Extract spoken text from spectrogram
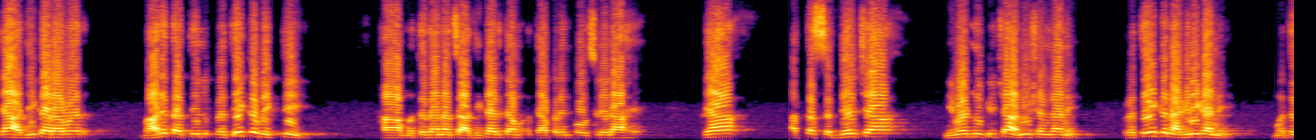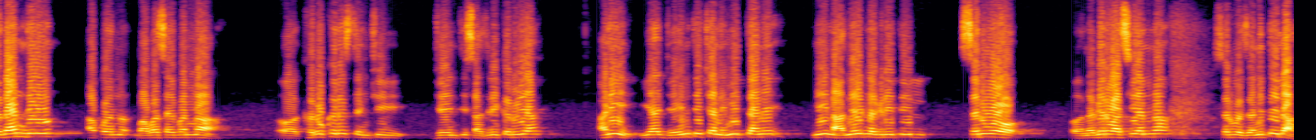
त्या अधिकारावर भारतातील प्रत्येक व्यक्ती हा मतदानाचा अधिकार त्या त्यापर्यंत पोहोचलेला आहे. त्या आत्ता सध्याच्या निवडणुकीच्या अनुषंगाने प्रत्येक नागरिकाने मतदान देऊन आपण बाबासाहेबांना खरोखरच त्यांची जयंती साजरी करूया. आणि या जयंतीच्या निमित्ताने मी नांदेड नगरीतील सर्व नगरवासियांना सर्व जनतेला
